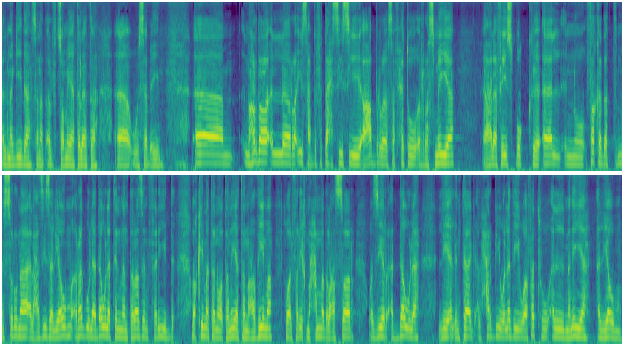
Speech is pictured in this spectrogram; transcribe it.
المجيدة سنة 1973 آم، النهاردة الرئيس عبد الفتاح السيسي عبر صفحته الرسمية على فيسبوك قال إنه فقدت مصرنا العزيزه اليوم رجل دولة من طراز فريد وقيمة وطنية عظيمة. هو الفريق محمد العصار وزير الدولة للإنتاج الحربي والذي وافته المنيه اليوم.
